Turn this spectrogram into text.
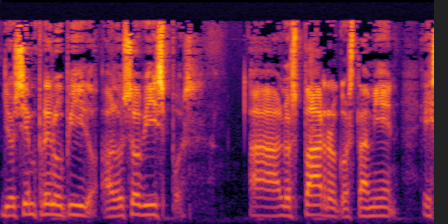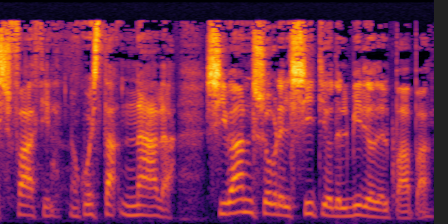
yo siempre lo pido a los obispos, a los párrocos también. Es fácil, no cuesta nada. Si van sobre el sitio del vídeo del Papa,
